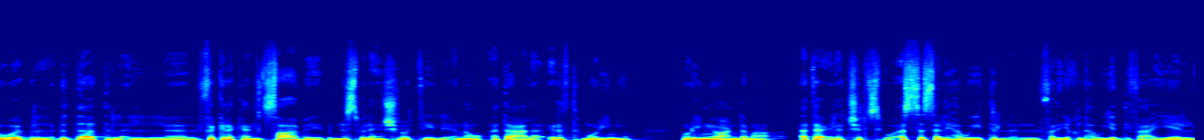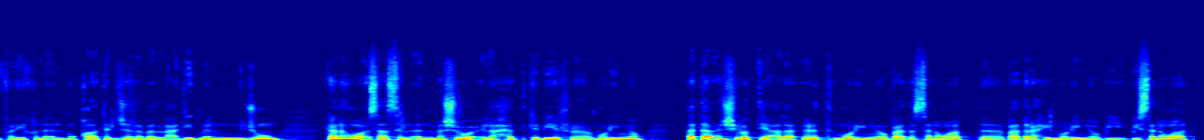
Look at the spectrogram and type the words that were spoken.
هو بالذات الفكرة كانت صعبة بالنسبة لأنشيلوتي لأنه أتى على إرث مورينيو. مورينيو عندما أتى إلى تشيلسي وأسس لهوية الفريق الهوية الدفاعية الفريق المقاتل جلب العديد من النجوم كان هو أساس المشروع إلى حد كبير مورينيو. أتى أنشيلوتي على إرث مورينيو بعد سنوات بعد رحيل مورينيو بسنوات.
